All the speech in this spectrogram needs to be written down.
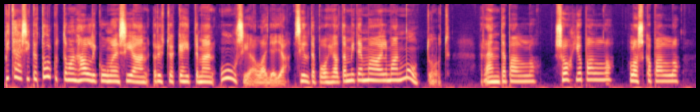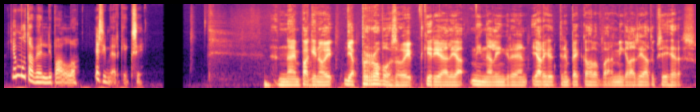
Pitäisikö tolkuttoman hallikuumeen sijaan ryhtyä kehittämään uusia lajeja siltä pohjalta, miten maailma on muuttunut? Räntäpallo, sohjopallo, loskapallo ja mutavellipallo esimerkiksi. Näin pakinoi ja provosoi kirjailija Minna Lindgren, Jari Hyttinen, Pekka Holopainen. Minkälaisia ajatuksia heräsi?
